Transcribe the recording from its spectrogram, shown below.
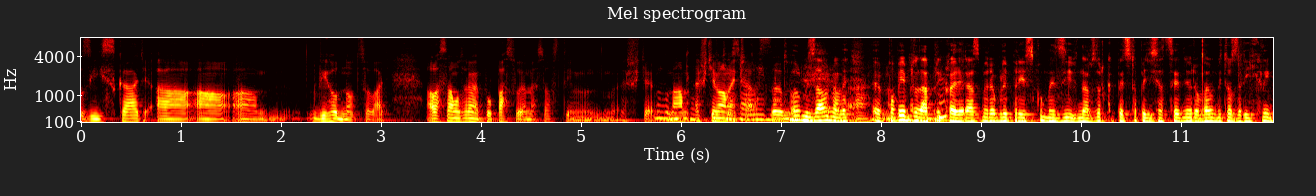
získať a, a, a vyhodnocovať. Ale samozrejme popasujeme sa s tým. Ešte, mám, ešte máme čas. To veľmi zaujímavé. A, e, Poviem to napríklad, raz sme robili prieskum medzi na vzorke 550 seniorov, veľmi to zrýchlim,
